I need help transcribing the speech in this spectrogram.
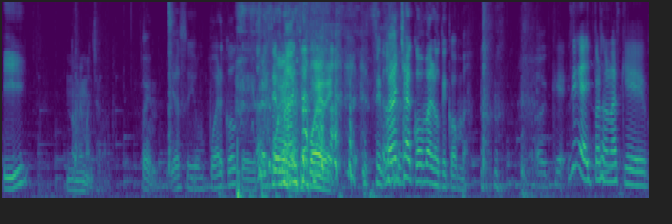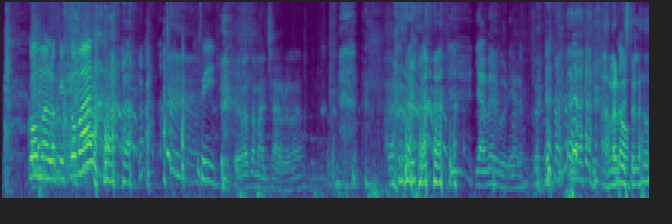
Y no me manchaba. Bueno, yo soy un puerco que Se sí se, puede, mancha. se puede. se mancha, coma lo que coma. Ok. Sí, hay personas que coman lo que coman. Sí. Te vas a manchar, ¿verdad? ya me alburearon. A ver, No. de este lado.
